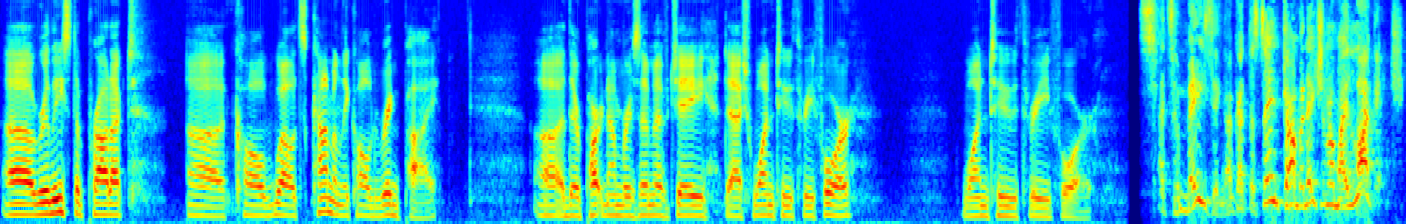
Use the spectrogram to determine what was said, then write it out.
uh, released a product uh, called, well, it's commonly called RigPi. Uh, their part number is MFJ-1234. 1234. That's amazing. I've got the same combination on my luggage.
